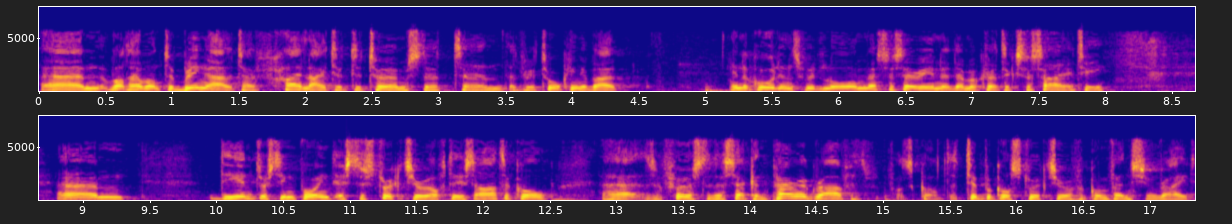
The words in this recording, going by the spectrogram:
Um, what I want to bring out, I've highlighted the terms that, um, that we're talking about in accordance with law necessary in a democratic society. Um, the interesting point is the structure of this article. Uh, the first and the second paragraph is what's called the typical structure of a convention right.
